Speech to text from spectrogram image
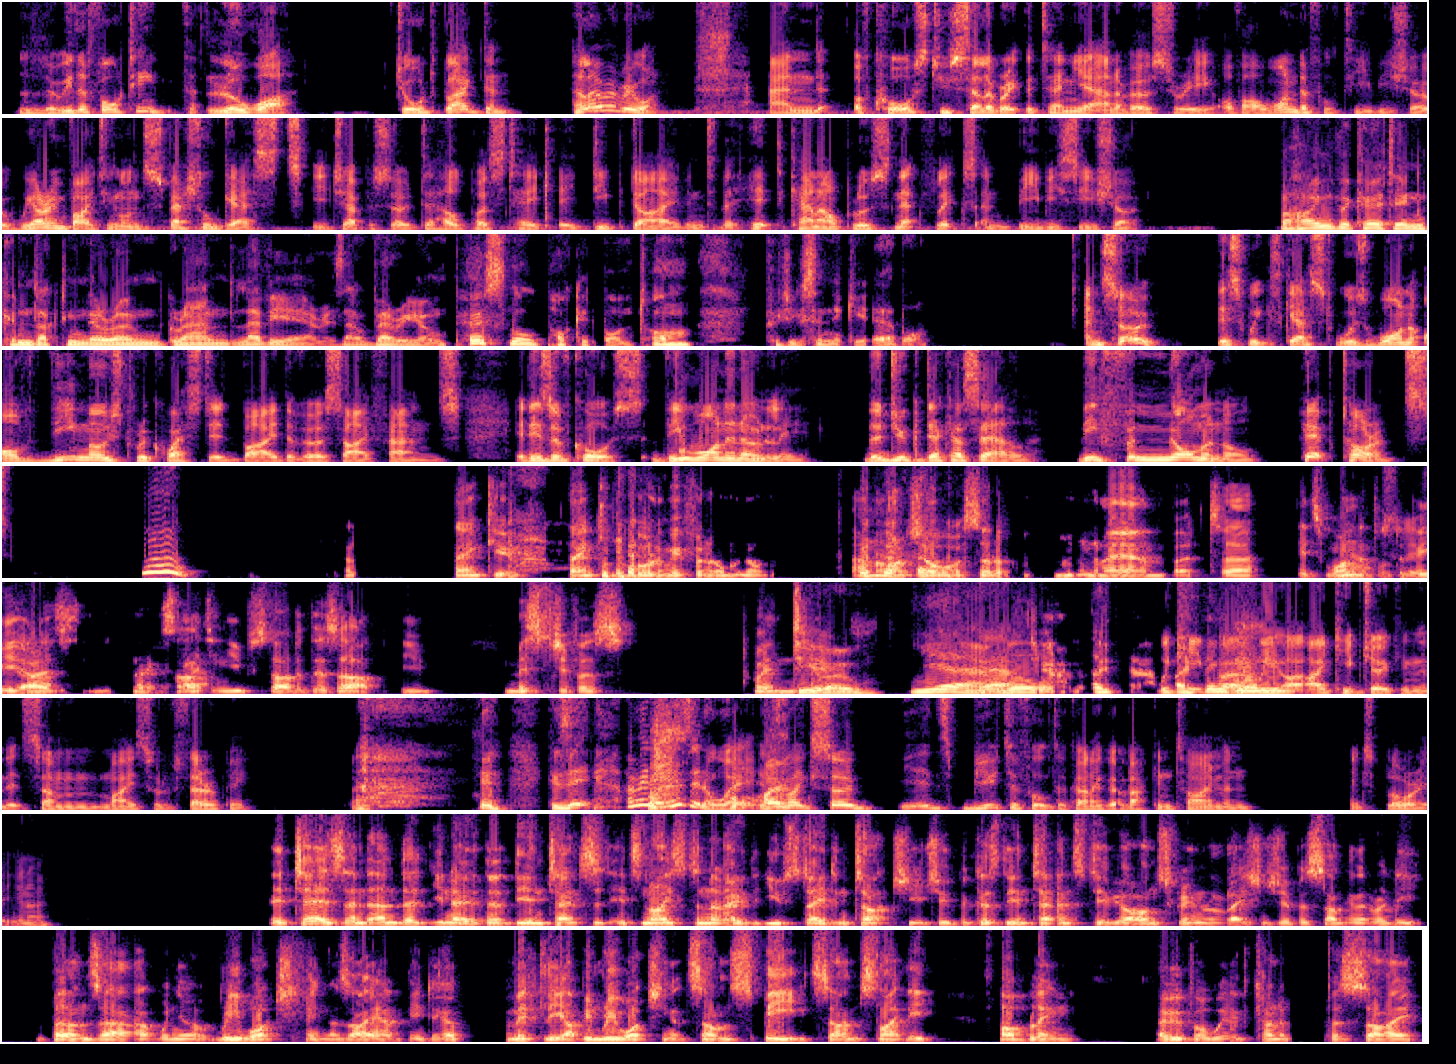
Louis XIV, Le Roi, George Blagden. Hello, everyone. And of course, to celebrate the 10 year anniversary of our wonderful TV show, we are inviting on special guests each episode to help us take a deep dive into the hit Canal Plus, Netflix, and BBC show. Behind the curtain, conducting their own grand lever, is our very own personal pocket Bontemps, producer Nikki Herbal. And so, this week's guest was one of the most requested by the Versailles fans. It is, of course, the one and only, the Duc de Cassel, the phenomenal Pip Torrens. Woo! Thank you. Thank you for calling me phenomenal. I'm not sure what sort of woman I am, but uh, it's wonderful to be here. are. It's very exciting. You've started this up. You mischievous twins. Duo. you. Yeah, Yeah, well, duo. I, We I keep, think, uh, we, I I keep joking that it's um my sort of therapy. Because it, I mean, it is in a way. It's like so. It's beautiful to kind of go back in time and explore it. You know. It is, and and the, you know the the intensity. It's nice to know that you've stayed in touch, you two, because the intensity of your on-screen relationship is something that really burns out when you're rewatching, as I have been doing. Admittedly, I've been rewatching at some speed, so I'm slightly bubbling over with kind of Versailles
